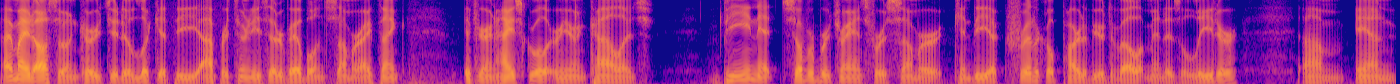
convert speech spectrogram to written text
I might also encourage you to look at the opportunities that are available in summer. I think if you're in high school or you're in college, being at Silver Birch Ranch for a summer can be a critical part of your development as a leader um, and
